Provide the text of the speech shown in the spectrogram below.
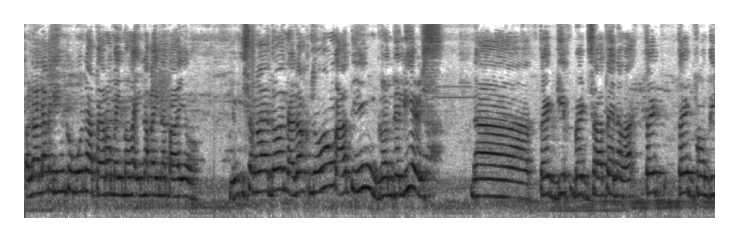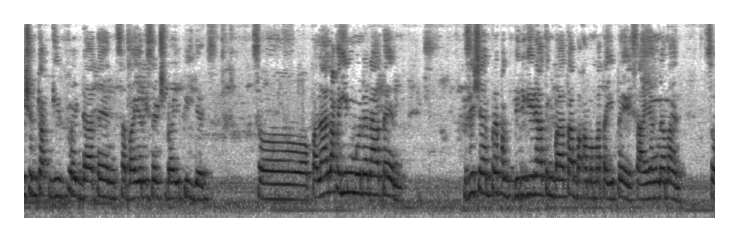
palalakihin ko muna pero may mga inakay na tayo. Yung isa nga doon, anak nung ating Grondeliers na third gift bird sa atin, ang third, third foundation cup gift bird natin sa Bio Research Bio Pigeons. So, palalakihin muna natin. Kasi syempre, pag binigay nating bata, baka mamatay pa eh. Sayang naman. So,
